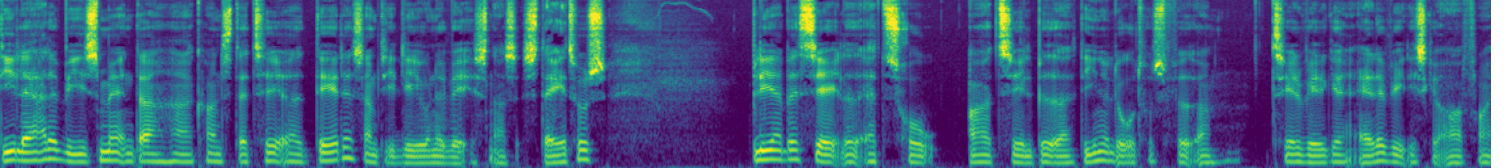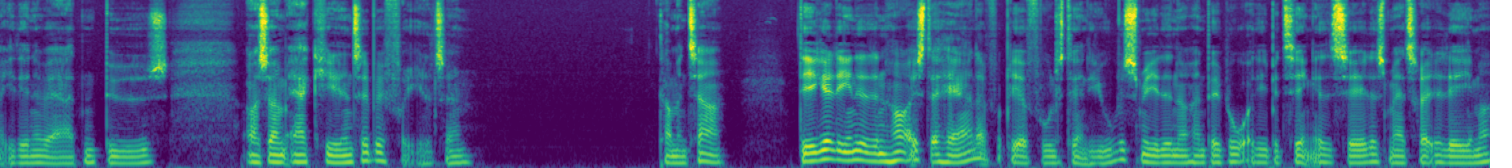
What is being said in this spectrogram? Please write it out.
De lærte vismænd, der har konstateret dette som de levende væseners status, bliver besjælet at tro og tilbeder dine lotusfødder, til hvilke alle vediske ofre i denne verden bydes, og som er kilden til befrielse. Kommentar det er ikke alene den højeste herre, der forbliver fuldstændig ubesmittet, når han bebor de betingede sjæles materielle lemmer,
